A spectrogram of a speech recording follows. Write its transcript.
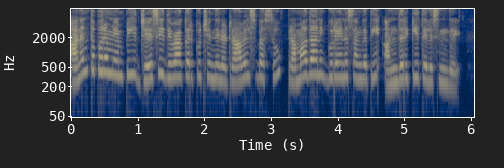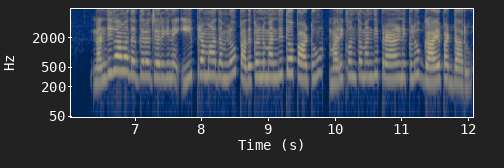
అనంతపురం ఎంపీ జేసీ దివాకర్కు చెందిన ట్రావెల్స్ బస్సు ప్రమాదానికి గురైన సంగతి అందరికీ తెలిసిందే. నందిగామ దగ్గర జరిగిన ఈ ప్రమాదంలో పదకొండు మందితో పాటు మరికొంతమంది ప్రయాణికులు గాయపడ్డారు.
